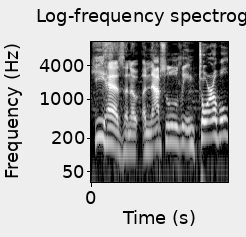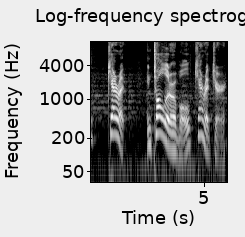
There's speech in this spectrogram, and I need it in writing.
he has an, an absolutely intolerable character, intolerable character.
